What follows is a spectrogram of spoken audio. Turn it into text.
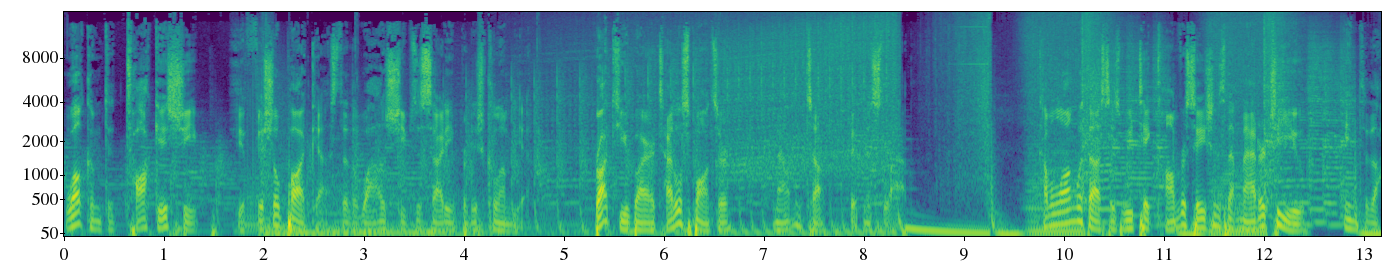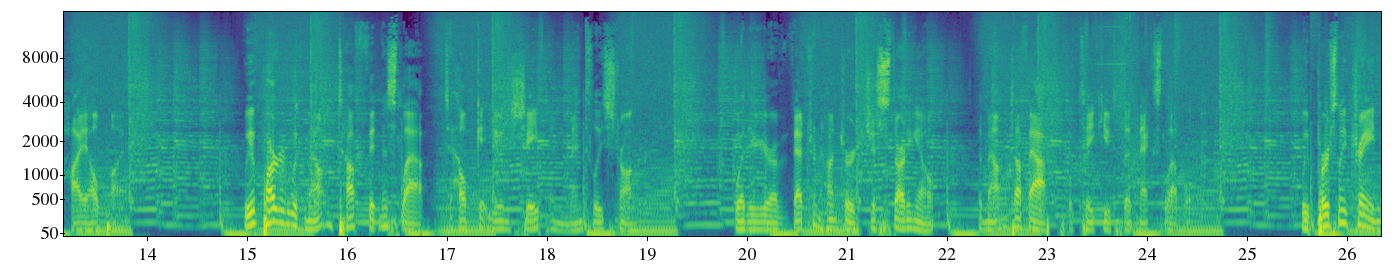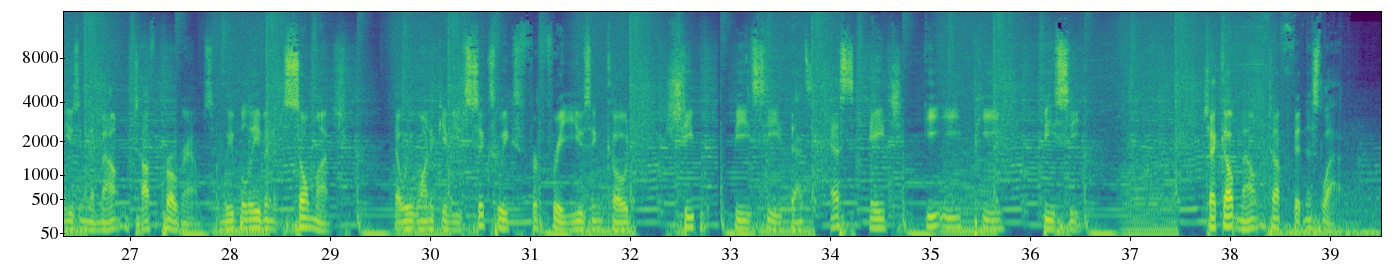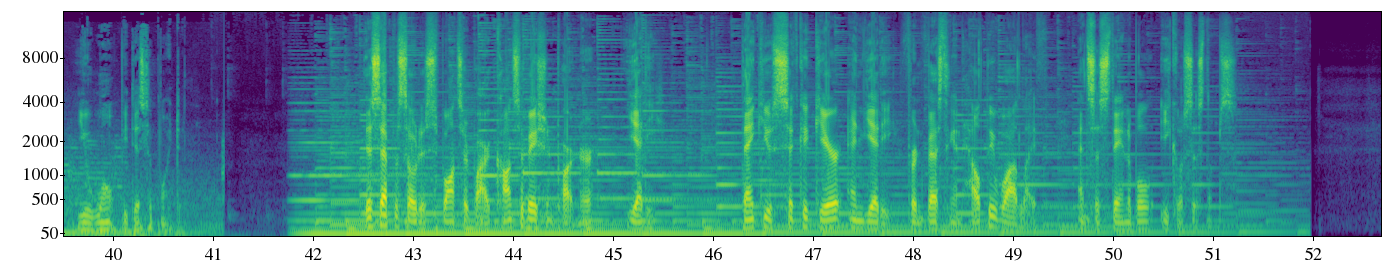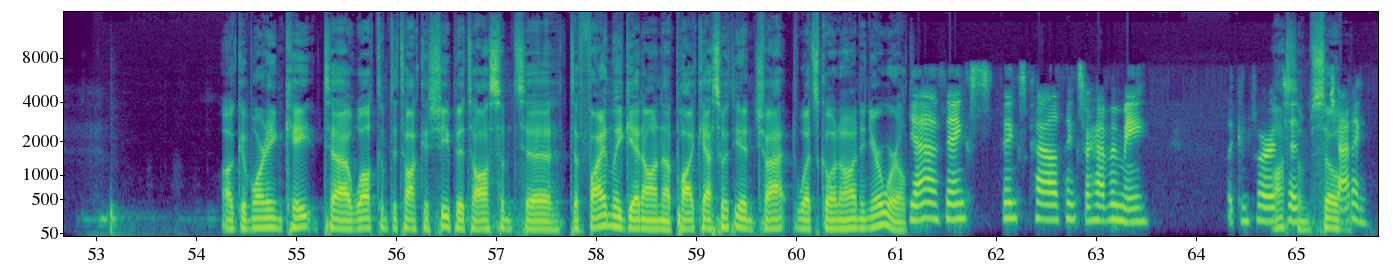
Welcome to Talk is Sheep, the official podcast of the Wild Sheep Society of British Columbia. Brought to you by our title sponsor, Mountain Tough Fitness Lab. Come along with us as we take conversations that matter to you into the high alpine. We have partnered with Mountain Tough Fitness Lab to help get you in shape and mentally stronger. Whether you're a veteran hunter just starting out, the Mountain Tough app will take you to the next level. We personally train using the Mountain Tough programs, and we believe in it so much that we want to give you six weeks for free using code SHEEPBC. That's S H E E P B C. Check out Mountain Tough Fitness Lab. You won't be disappointed. This episode is sponsored by our conservation partner, Yeti. Thank you, Sitka Gear and Yeti, for investing in healthy wildlife and sustainable ecosystems. Uh, good morning, Cait. Uh, welcome to Talk is Sheep. It's awesome to to finally get on a podcast with you and chat what's going on in your world. Yeah, thanks. Thanks, Kyle. Thanks for having me. Looking forward awesome. to so, chatting.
